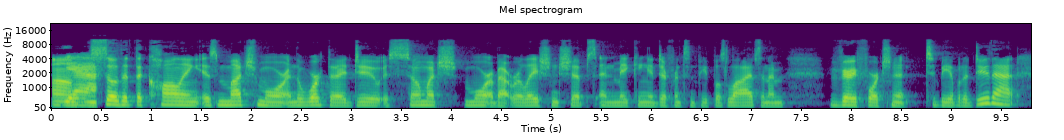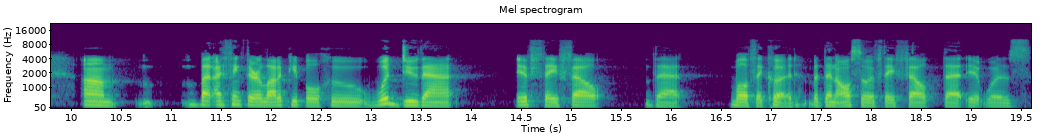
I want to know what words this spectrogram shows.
Um, yeah. So that the calling is much more, and the work that I do is so much more about relationships and making a difference in people's lives. And I'm very fortunate to be able to do that. Um, but I think there are a lot of people who would do that if they felt that well if they could but then also if they felt that it was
